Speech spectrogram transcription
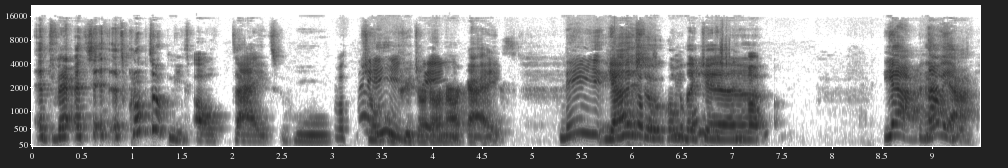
het, het, het, klopt ook niet altijd hoe zo'n computer nee. daarnaar kijkt. Nee, juist ook omdat je. Ja, nou ja,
